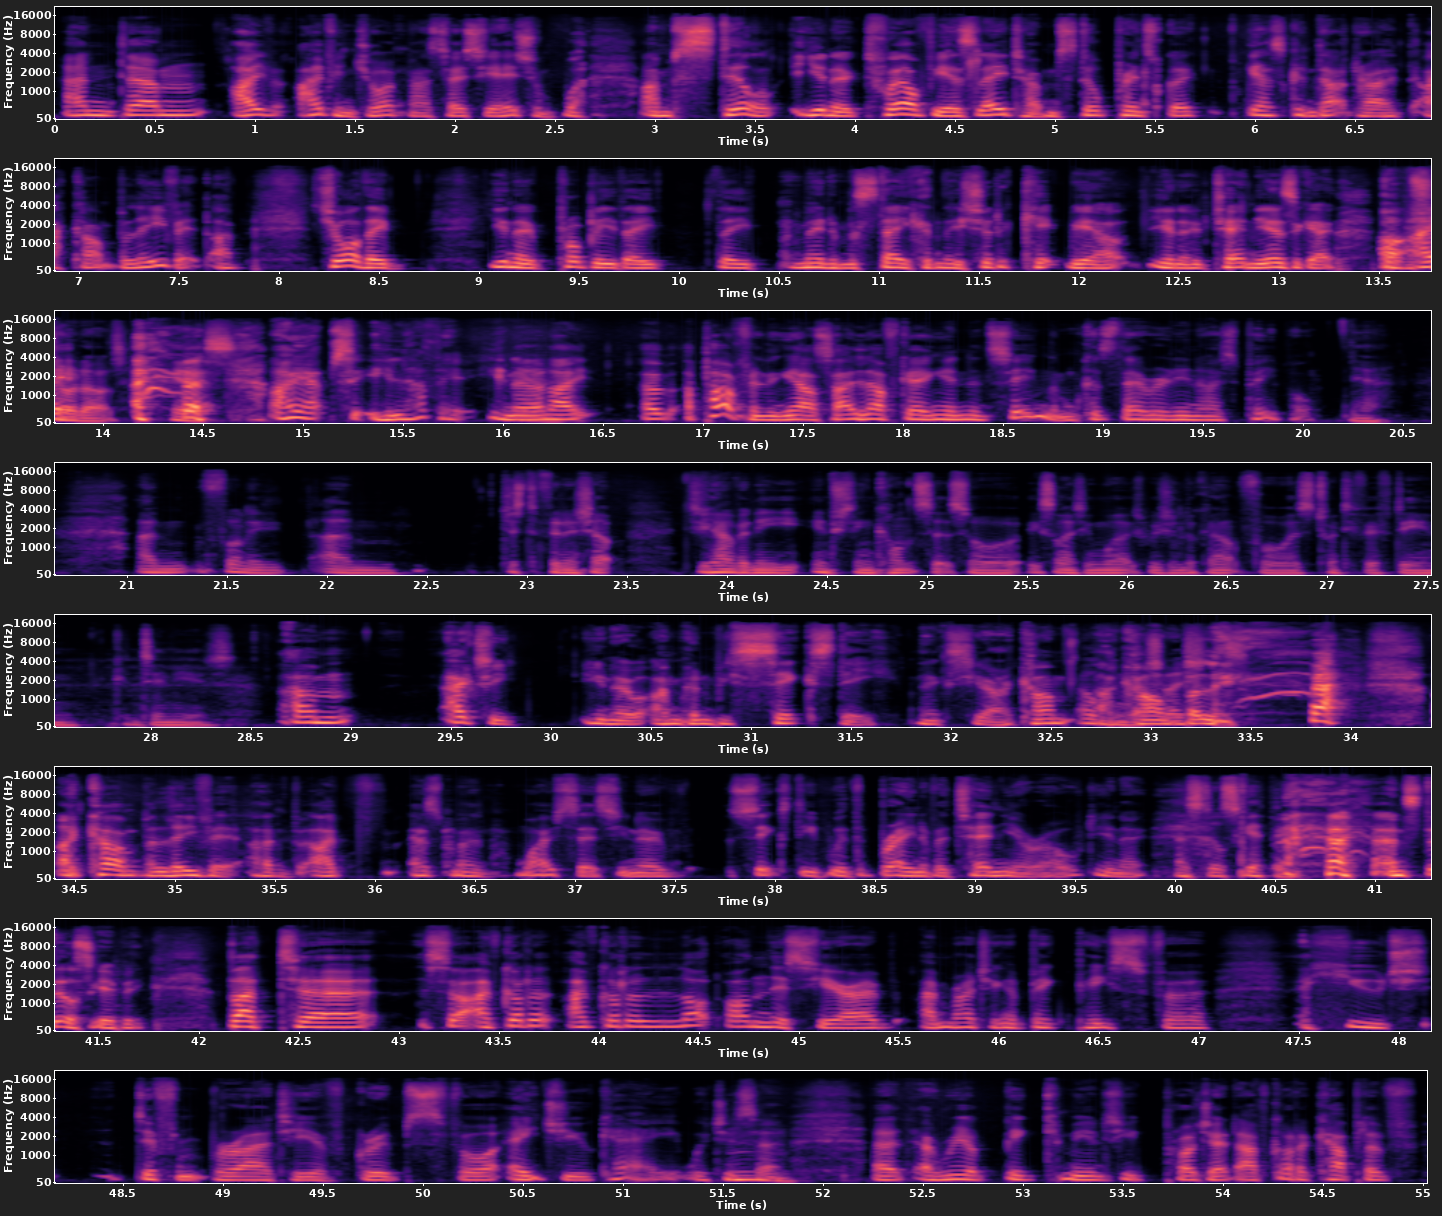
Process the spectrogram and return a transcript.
And um, I've, I've enjoyed my association. Well, I'm still, you know, 12 years later, I'm still principal guest conductor. I, I can't believe it. I'm sure they, you know, probably they they made a mistake and they should have kicked me out, you know, 10 years ago. But I, sure not. Yes. I absolutely love it, you know, yeah. and I, uh, apart from anything else, I love going in and seeing them because they're really nice people. Yeah. And funny, um, just to finish up, do you have any interesting concerts or exciting works we should look out for as 2015 continues? Um, actually, you know, I'm going to be 60 next year. I can't, oh, I can't believe, I can't believe it. I, I, as my wife says, you know, 60 with the brain of a 10 year old, you know, and still skipping, and still skipping. But uh, so I've got a, I've got a lot on this year. I, I'm writing a big piece for a huge different variety of groups for Age UK, which is mm. a, a, a, real big community project. I've got a couple of,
